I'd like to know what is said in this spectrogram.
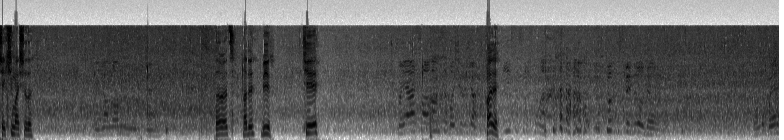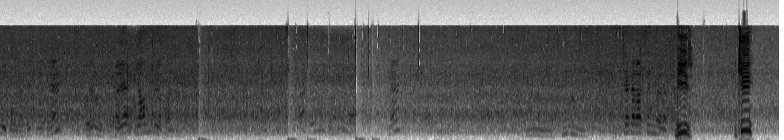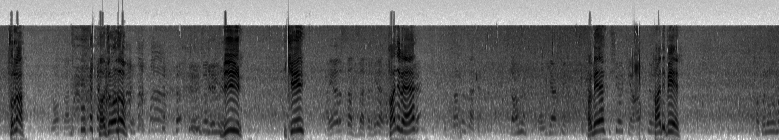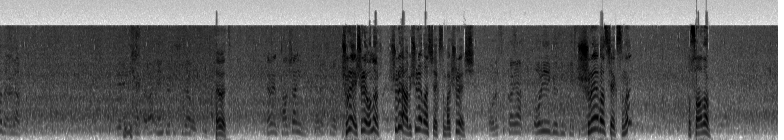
Çekim başladı. Evet. Hadi. Bir. iki. Koyu eğer sağlamsa başaracağım. Hadi. Değilse sıçtım ha. Çok pis rezil olacağım. Onu da koyarım YouTube'a zaten. Hiç merak etme. Ne? Koyarım YouTube'a. Kaya yan vuruyor sanki. Ne? Hmm. Üçe kadar sayın böyle. Bir. İki. Fırla. Yok ben. Hadi oğlum. Bir. iki. Ayağı ıslattı zaten. Hıyar. Hadi be. Islandın zaten. Sandım. O bir gerçek. Hadi. Bir şey yok ya. Atlıyorum. Hadi bir. Kafanı vurma da öyle atla. Derinlike kadar en kötü şuraya baksın. Evet. Hemen tavşan gibi. Ya da şurası. Şuraya şuraya Onur. Şuraya abi şuraya basacaksın. Bak şuraya. Şş. Orası kayar. Oraya gözüm kesti. Şuraya basacaksın lan. O sağlam.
